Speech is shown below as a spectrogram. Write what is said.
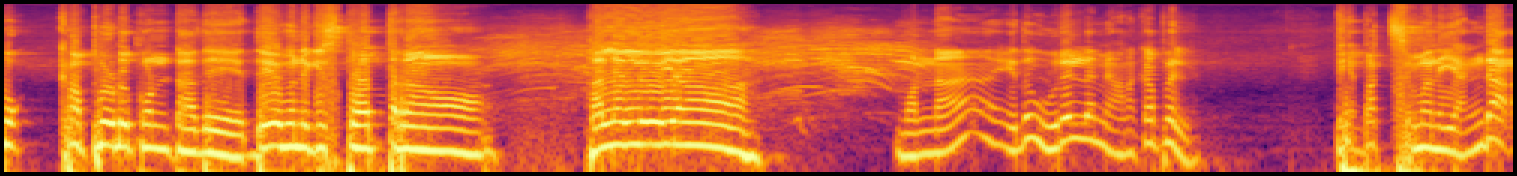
కుక్క పొడుకుంటుంది. దేవునికి స్తోత్రం. హల్లెలూయా. మొన్న ఏదో ఊరెళ్ళాము అనకాపల్లి. పచ్చమని ఎండ.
